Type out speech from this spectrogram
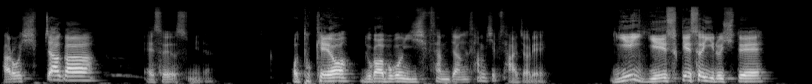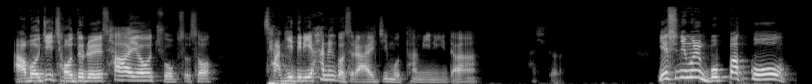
바로 십자가에서였습니다. 어떻게요? 누가복음 23장 34절에 이에 예수께서 이르시되 아버지 저들을 사하여 주옵소서 자기들이 하는 것을 알지 못함이니이다 하시더라. 예수님을 못 받고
